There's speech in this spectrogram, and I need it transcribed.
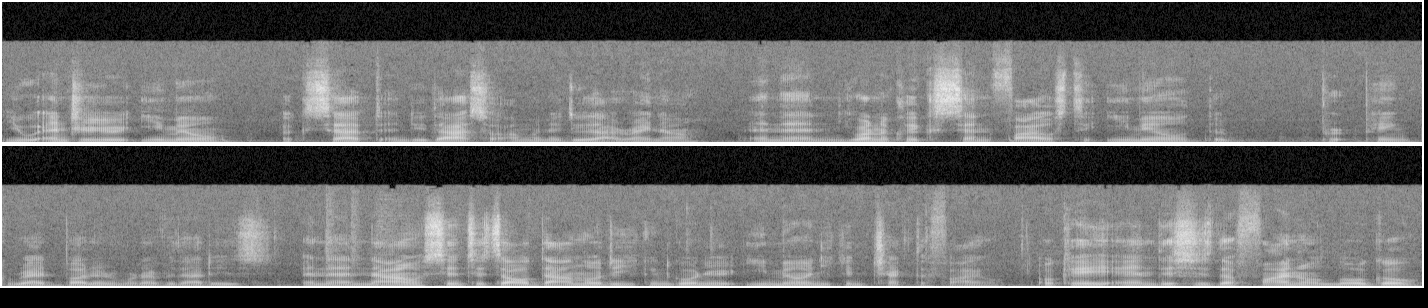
you enter your email accept and do that. So i'm going to do that right now. And then you want to click send files to email the pink red button whatever that is. And then now since it's all downloaded you can go in your email and you can check the file okay? And this is the final logo.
